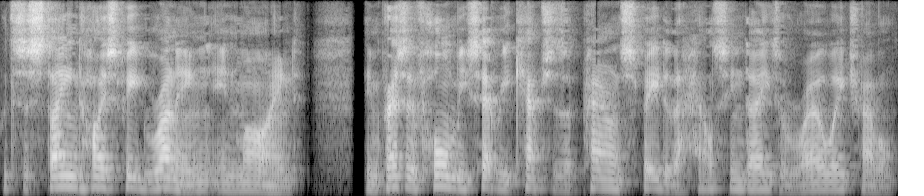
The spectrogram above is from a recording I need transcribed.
with sustained high-speed running in mind. The impressive Hornby set recaptures the power and speed of the halcyon days of railway travel.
